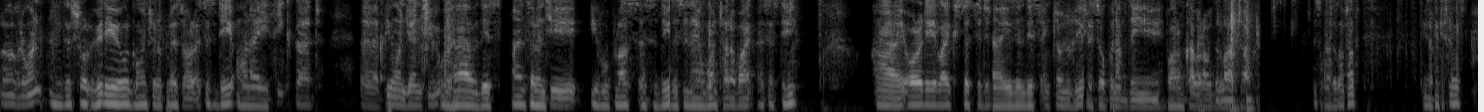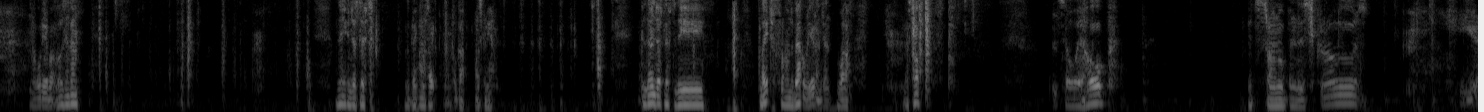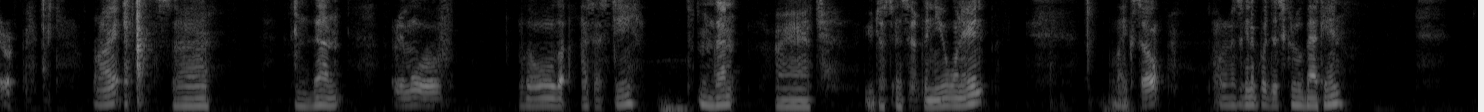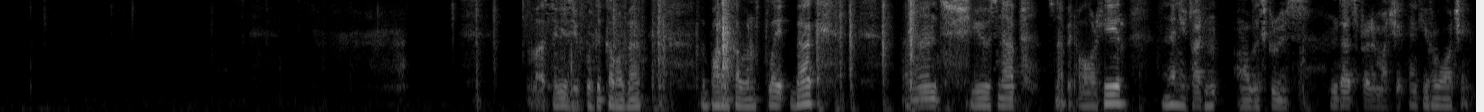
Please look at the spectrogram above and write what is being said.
Hello everyone, in this short video we're going to replace our SSD on a ThinkPad uh, P1 Gen 2. We have this 970 Evo Plus SSD. This is a 1TB SSD. I already like tested it uh, using this enclosure here. Let's open up the bottom cover of the laptop. Open up the laptop. These are picture skills. Don't worry about losing them. Then you just lift the back side. I forgot. Must be. And then just lift the plate from the back of your engine. Wow. That's all. And so I hope it's thrown open the screws here right? So and then remove the old ssd and then right, you just insert the new one in like so. We're just gonna put the screw back in. Last thing is you put the cover back the bottom cover plate back and you snap snap it over here and then you tighten all the screws. And that's pretty much it. Thank you for watching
